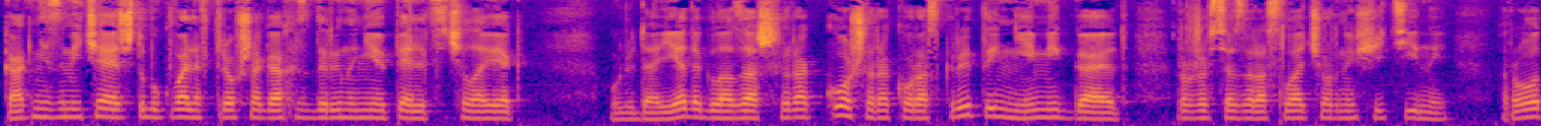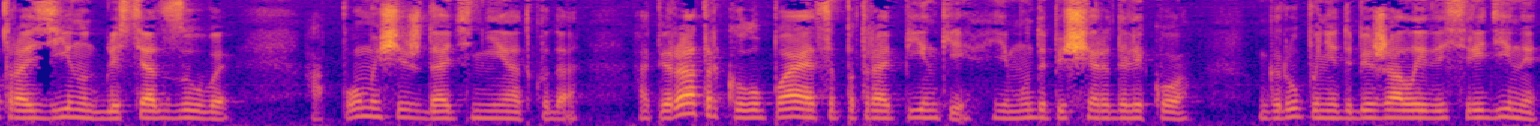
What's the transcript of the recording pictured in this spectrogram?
Как не замечает, что буквально в трех шагах из дыры на нее пялится человек? У людоеда глаза широко-широко раскрыты, не мигают. Рожа вся заросла черной щетиной. Рот разинут, блестят зубы. А помощи ждать неоткуда. Оператор колупается по тропинке, ему до пещеры далеко. Группа не добежала и до середины.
